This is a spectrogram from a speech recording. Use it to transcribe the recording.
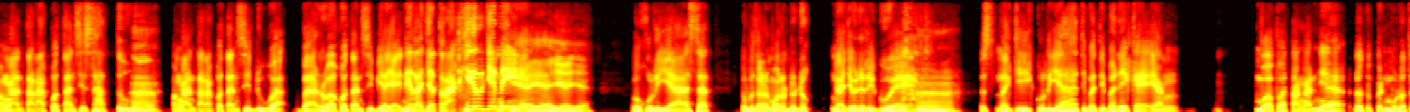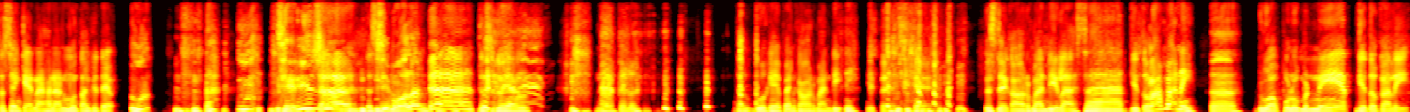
pengantar akuntansi satu, Ah. pengantar akuntansi dua, baru akuntansi biaya. Ini raja terakhirnya nih. Iya iya iya iya. Gue kuliah set, kebetulan Molan duduk nggak jauh dari gue. Ah. Terus lagi kuliah tiba-tiba deh kayak yang bu apa tangannya nutupin mulut terus yang kayak nahanan muntah gitu ya. Uh, Serius? ah, terus si Molan? Ah, terus gue yang kenapa lo gue kayak pengen kamar mandi nih gitu. Terus dia kamar mandi lah set gitu. Lama nih. Ah. 20 menit gitu kali.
